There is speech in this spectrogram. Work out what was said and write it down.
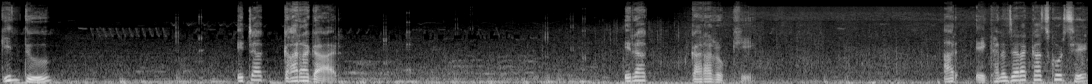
কিন্তু এটা কারাগার। এরা কারারক্ষী। আর এখানে যারা কাজ করছে,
